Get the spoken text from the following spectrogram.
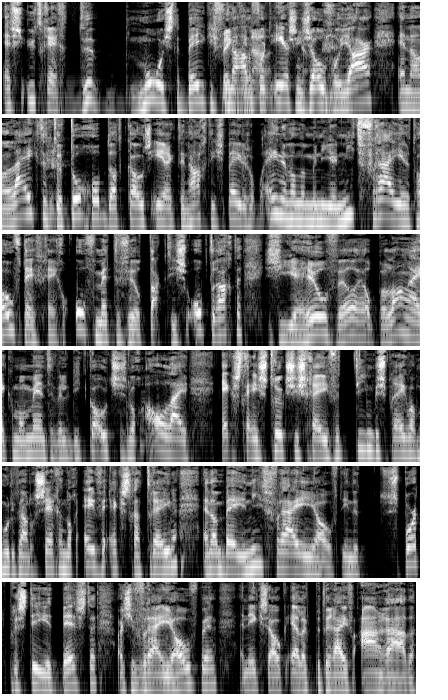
FC Utrecht, de mooiste bekerfinale voor het eerst in zoveel jaar. En dan lijkt het er toch op dat coach Erik ten Hag die spelers op een of andere manier niet vrij in het hoofd heeft gekregen. Of met te veel tactische opdrachten. Zie je heel veel. Hè. Op belangrijke momenten willen die coaches nog allerlei extra instructies geven. Team bespreken. Wat moet ik nou nog zeggen? Nog even extra trainen. En dan ben je niet vrij in je hoofd. In de sport presteer je het beste als je vrij in je hoofd bent. En ik zou ook elk bedrijf aanraden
